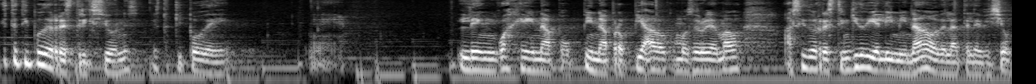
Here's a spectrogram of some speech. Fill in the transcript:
Este tipo de restricciones, este tipo de eh, lenguaje inapropiado, como se lo llamaba, ha sido restringido y eliminado de la televisión.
